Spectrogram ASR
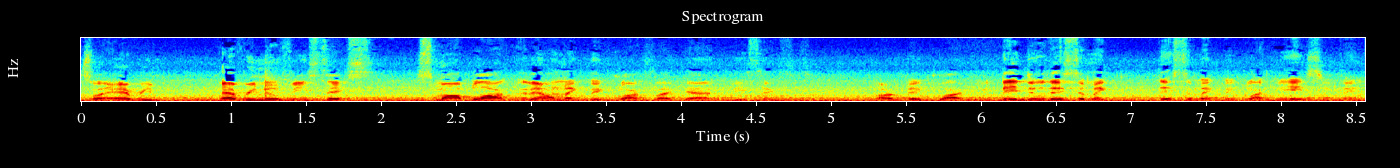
So every every new V6 small block, they don't make big blocks like that. V6 or big block. They do. They still make they still make big block V8s. You think?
